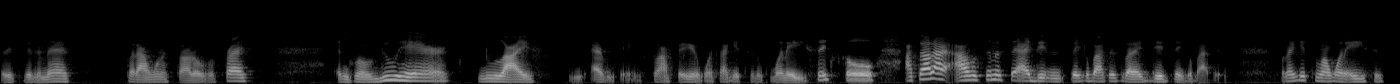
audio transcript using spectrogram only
but it's been a mess. But I want to start over fresh and grow new hair, new life, new everything. So I figured once I get to the 186 goal, I thought I, I was going to say I didn't think about this, but I did think about this. When I get to my 186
